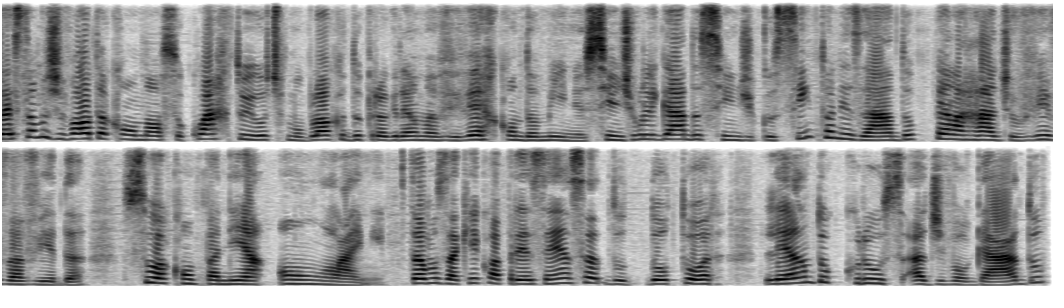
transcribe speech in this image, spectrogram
Já estamos de volta com o nosso quarto e último bloco do programa Viver Condomínio. Síndico ligado, síndico sintonizado pela Rádio Viva a Vida, sua companhia online. Estamos aqui com a presença do Dr. Leandro Cruz, advogado,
